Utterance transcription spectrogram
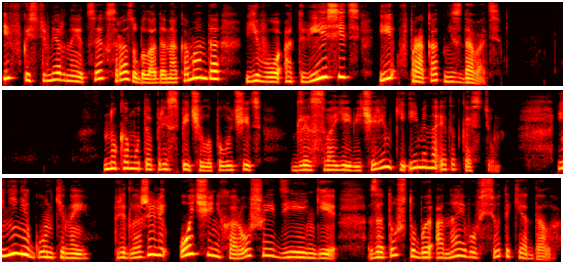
И в костюмерный цех сразу была дана команда его отвесить и в прокат не сдавать. Но кому-то приспичило получить для своей вечеринки именно этот костюм. И Нине Гункиной предложили очень хорошие деньги за то, чтобы она его все-таки отдала.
